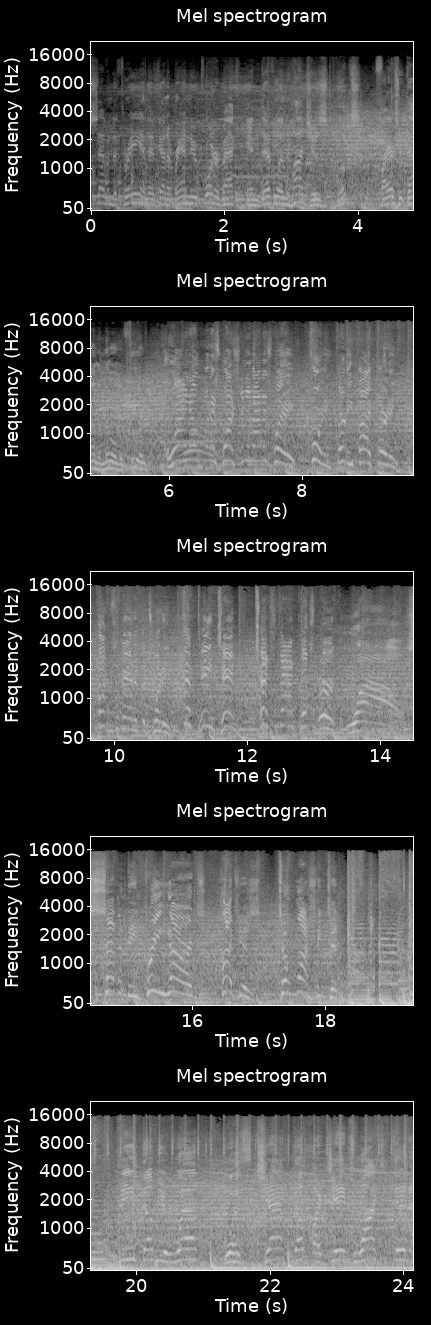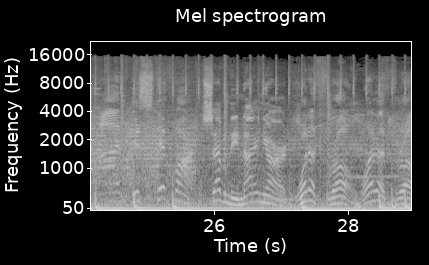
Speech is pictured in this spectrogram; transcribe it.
seven to three, and they've got a brand new quarterback in Devlin Hodges. Looks, fires it down the middle of the field. Wide open is Washington on his way. 40, 35, 30. Bumps a man at the 20. 15, 10. Touchdown, Pittsburgh. Wow. 73 yards. Hodges to Washington. B.W. Webb was jacked up by James Washington on his stiff arm. 79 yards. What a throw. What a throw.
